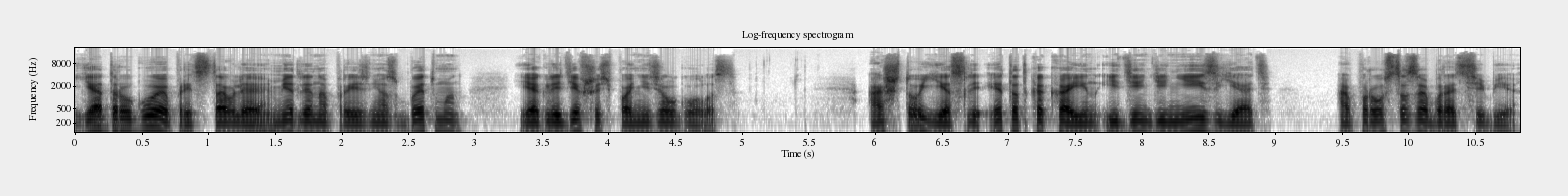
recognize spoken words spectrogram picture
«Я другое представляю», — медленно произнес Бэтмен и, оглядевшись, понизил голос. А что, если этот кокаин и деньги не изъять, а просто забрать себе?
